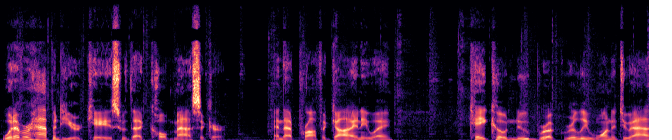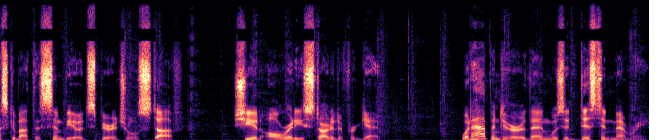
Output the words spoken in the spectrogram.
Whatever happened to your case with that cult massacre? And that prophet guy, anyway? Keiko knew Brooke really wanted to ask about the symbiote spiritual stuff. She had already started to forget. What happened to her then was a distant memory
